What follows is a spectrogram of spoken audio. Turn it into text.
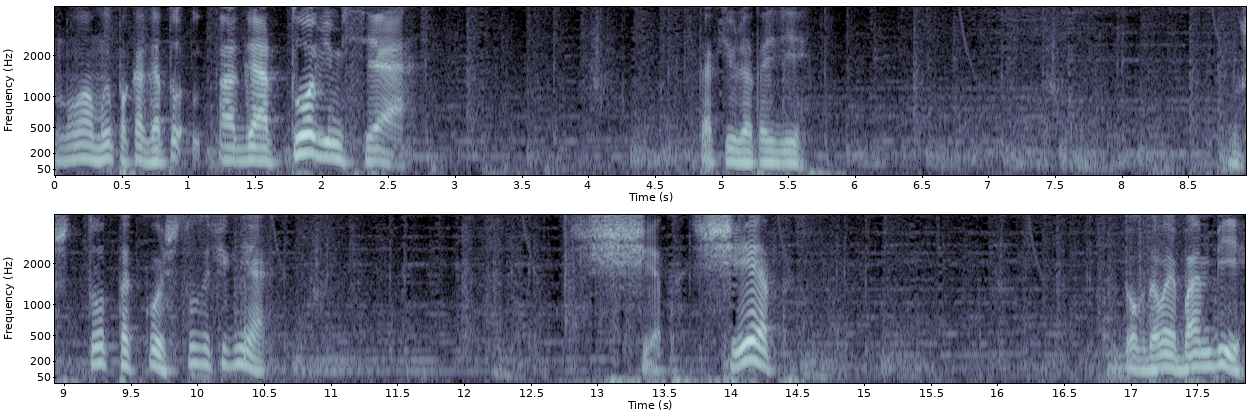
Ну, а мы пока готов... а готовимся. Так, Юля, отойди. Ну что такое? Что за фигня? Щет. Щет. Док, давай бомби.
